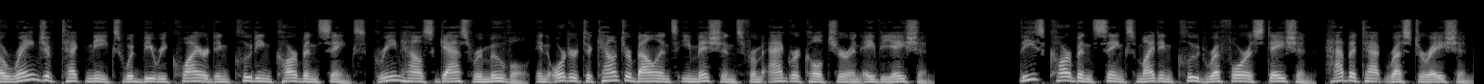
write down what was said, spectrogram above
A range of techniques would be required including carbon sinks greenhouse gas removal in order to counterbalance emissions from agriculture and aviation. These carbon sinks might include reforestation, habitat restoration,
